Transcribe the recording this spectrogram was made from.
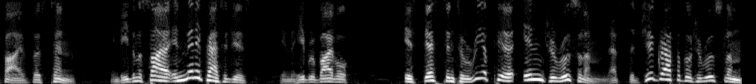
5, verse 10. Indeed, the Messiah, in many passages in the Hebrew Bible, is destined to reappear in Jerusalem. That's the geographical Jerusalem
